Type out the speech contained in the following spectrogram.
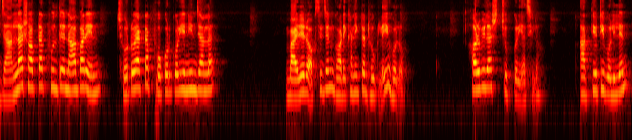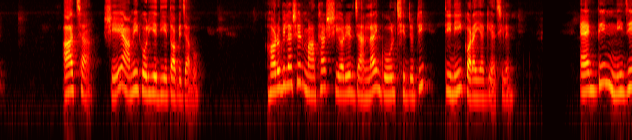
জানলা সবটা খুলতে না পারেন, ছোট একটা ফোকর করিয়ে নিন জানলায়। বাইরের অক্সিজেন ঘরে খানিকটা ঢুকলেই হলো। হরবিলাস চুপ করিয়াছিল। আত্মীয়টি বলিলেন আচ্ছা সে আমি করিয়ে দিয়ে তবে যাব। হরবিলাসের মাথার শিয়রের জানলায় গোল ছিদ্রটি তিনিই করাইয়া গিয়াছিলেন। একদিন নিজে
